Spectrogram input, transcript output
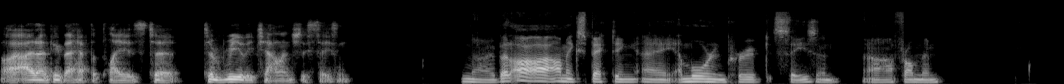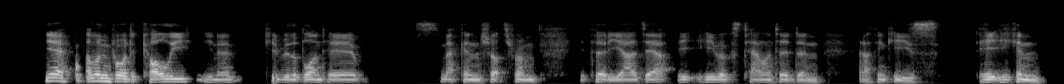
I, I don't think they have the players to to really challenge this season. No, but I, I'm expecting a, a more improved season uh, from them yeah, I'm looking forward to Coley. You know, kid with the blonde hair, smacking shots from 30 yards out. He, he looks talented, and and I think he's he he can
